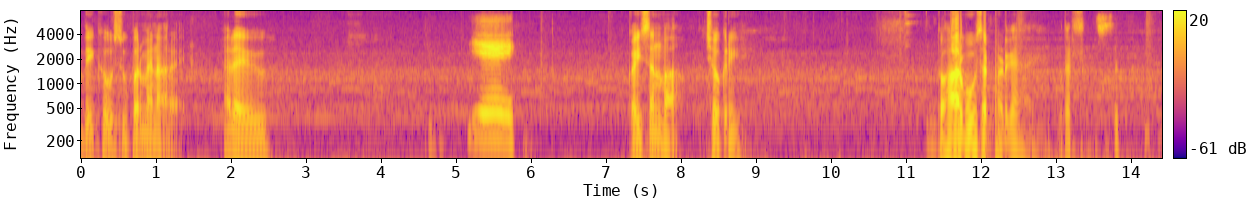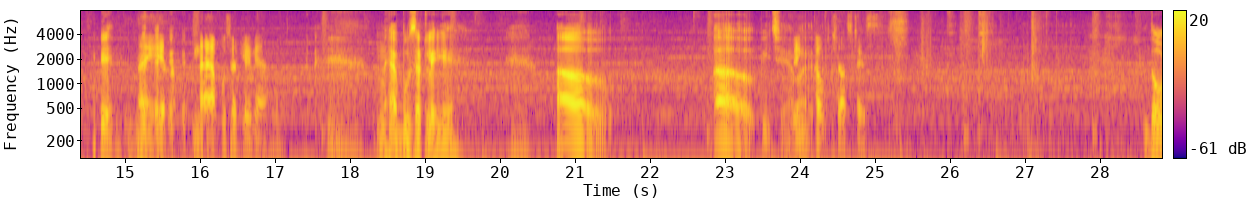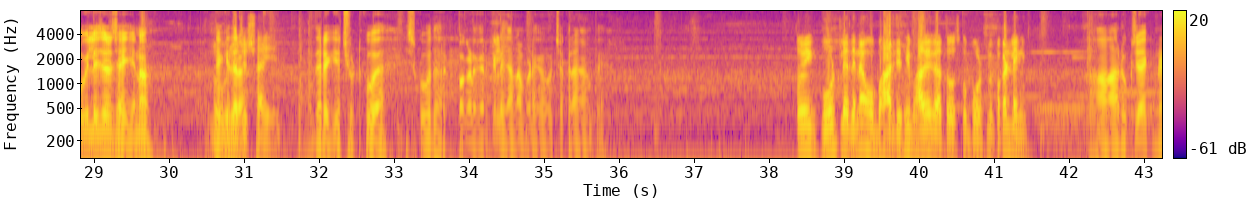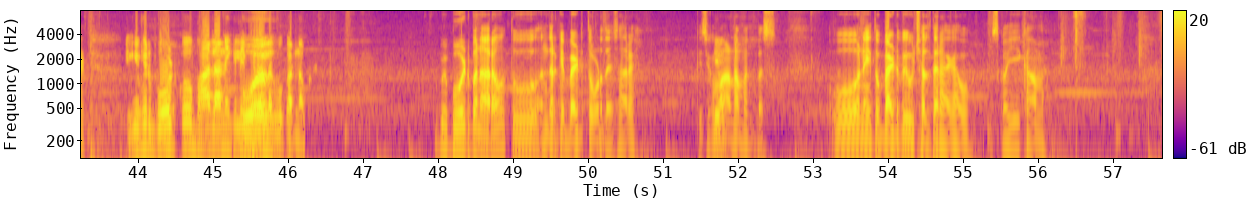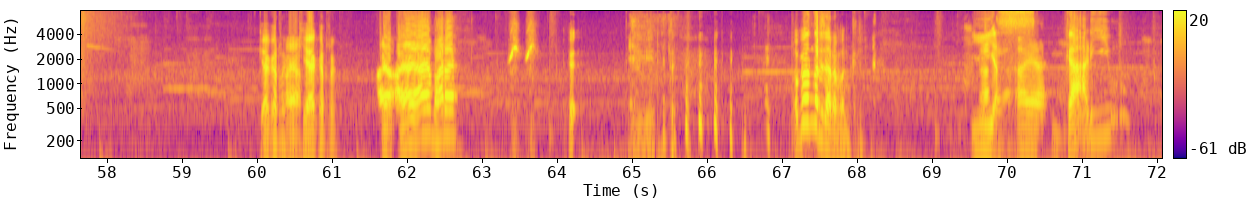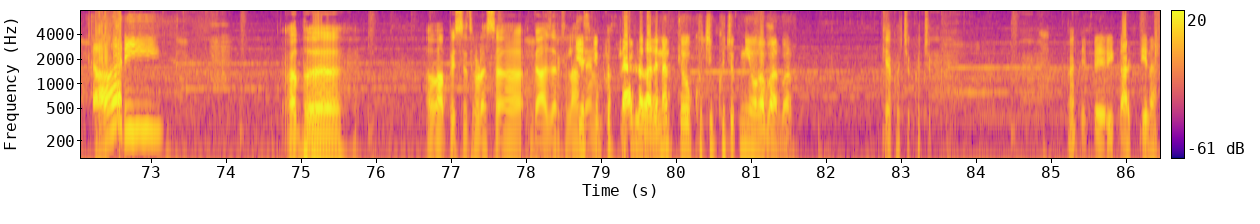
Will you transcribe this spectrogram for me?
देखो सुपरमैन आ रहा है। हेलो ये। कैसन बा छोकरी? तो हार बूसट फट गया है उधर से। नहीं ये नया पुसट ले लिया नया बूसट ले लिए। आओ आओ पीछे हमारे। दो विलेजर चाहिए ना? देख इधर। इधर एक ये छुटकू है इसको उधर पकड़ करके ले जाना पड़ेगा वो चक्रा यहाँ पे। तो एक बोट ले देना वो बाहर जैसे भागेगा तो उसको बोट में पकड़ लेंगे। हाँ रुक जा एक मिनट। क्योंकि फिर बोट को बाहर लाने के लिए वो- अलग वो करना पड़ेगा। मैं बोट बना रहा हूँ तू अंदर के बेड तोड़ दे सारे। किसी को मारना मत बस। वो नहीं तो बेड पे उछलते रहेगा वो उसका यही काम है। क्या कर रहे आया। क्या कर रहे आया आया आया, आया बाहर तो- अबे अंदर जा रहा बंद कर। यस गाड़ी। गाड़ी। अब अब वापस से थोड़ा सा गाजर खिलाते हैं इसके इनको। स्लैब लगा देना तो खुचुक खुचुक नहीं होगा बार बार। क्या खुचुक खुचुक? ये बेरी काटती है ना।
